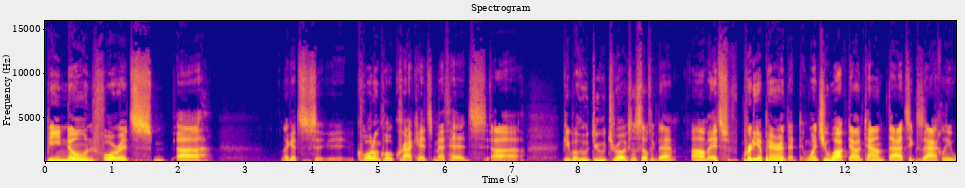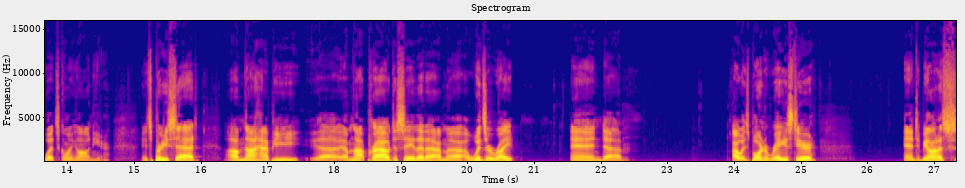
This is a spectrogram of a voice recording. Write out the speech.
be known for its uh, like its quote unquote crackheads, meth heads, uh, people who do drugs and stuff like that. Um, it's pretty apparent that once you walk downtown, that's exactly what's going on here. It's pretty sad. I'm not happy. Uh, I'm not proud to say that I'm a, a Windsor right, and um, I was born and raised here. And to be honest,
